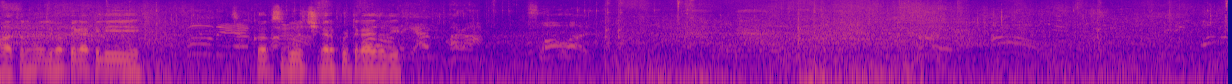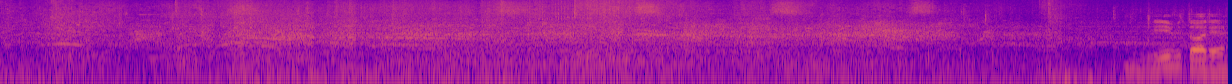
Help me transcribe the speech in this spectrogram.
Lá, todo mundo ali vai pegar aquele croco seguro que tiveram por trás ali. Vitória.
